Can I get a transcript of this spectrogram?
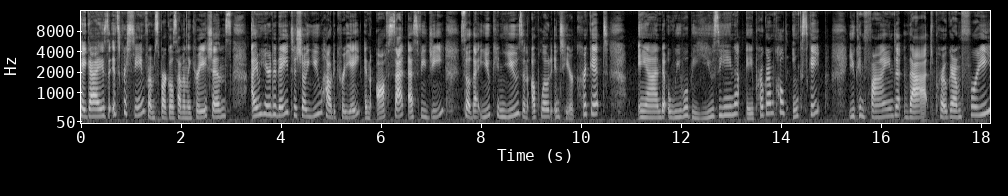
Hey guys, it's Christine from Sparkles Heavenly Creations. I'm here today to show you how to create an offset SVG so that you can use and upload into your Cricut. And we will be using a program called Inkscape. You can find that program free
